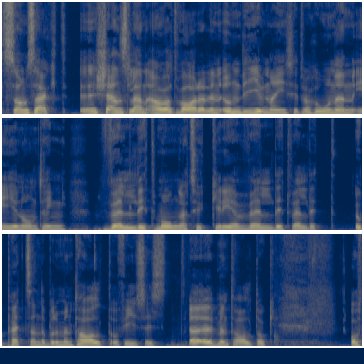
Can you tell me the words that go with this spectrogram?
som sagt, eh, känslan av att vara den undergivna i situationen är ju någonting väldigt många tycker är väldigt, väldigt upphetsande, både mentalt och fysiskt, äh, mentalt och, och,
